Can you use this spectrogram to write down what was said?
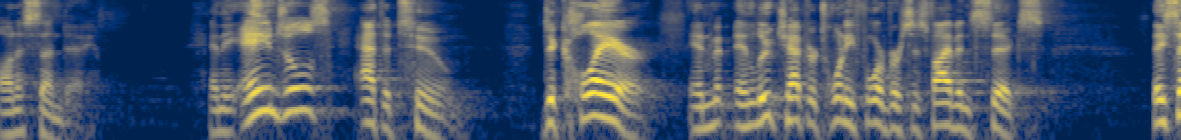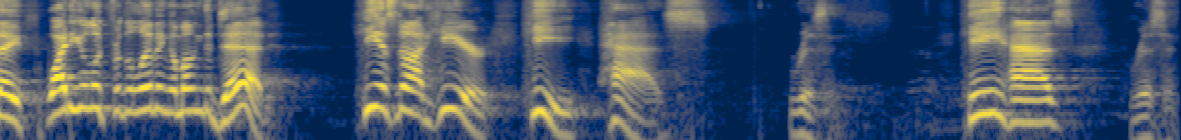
on a Sunday. And the angels at the tomb declare in, in Luke chapter 24, verses 5 and 6 they say, Why do you look for the living among the dead? He is not here, he has risen. He has risen.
